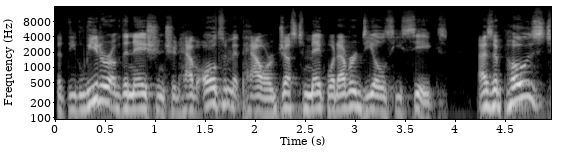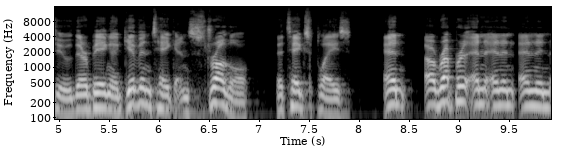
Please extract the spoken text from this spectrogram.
that the leader of the nation should have ultimate power just to make whatever deals he seeks, as opposed to there being a give and take and struggle that takes place and a rep- and, and, and an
